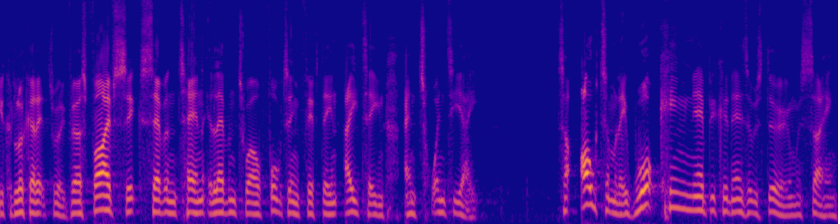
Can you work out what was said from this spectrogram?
You could look at it through verse 5, 6, 7, 10, 11, 12, 14, 15, 18, and 28. So ultimately, what King Nebuchadnezzar was doing was saying,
